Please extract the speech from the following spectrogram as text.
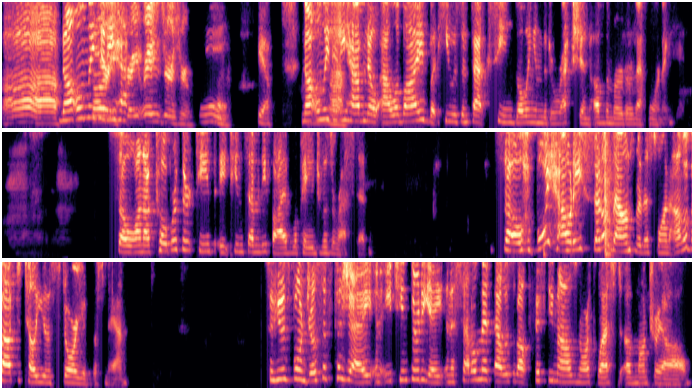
ah. Not only did he have straight razors are ooh. Yeah. Not only did Ah. he have no alibi, but he was in fact seen going in the direction of the murder that morning. So on October 13th, 1875, LePage was arrested. So, boy, howdy, settle down for this one. I'm about to tell you the story of this man. So, he was born Joseph Paget in 1838 in a settlement that was about 50 miles northwest of Montreal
